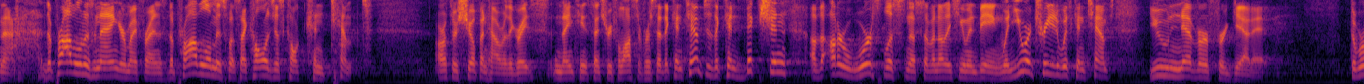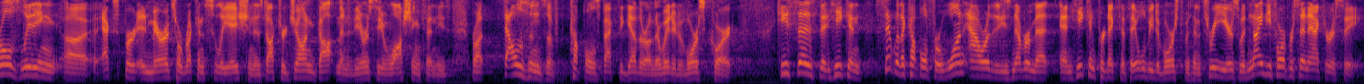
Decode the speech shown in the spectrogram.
Nah, the problem isn't anger, my friends. The problem is what psychologists call contempt. Arthur Schopenhauer, the great 19th century philosopher, said that contempt is the conviction of the utter worthlessness of another human being. When you are treated with contempt, you never forget it. The world's leading uh, expert in marital reconciliation is Dr. John Gottman of the University of Washington. He's brought thousands of couples back together on their way to divorce court. He says that he can sit with a couple for one hour that he's never met, and he can predict if they will be divorced within three years with 94% accuracy.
